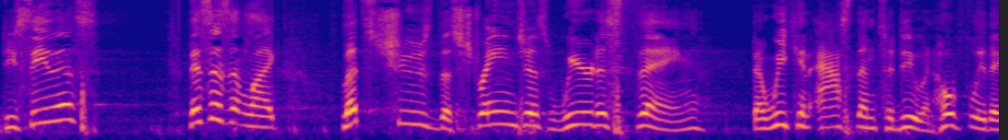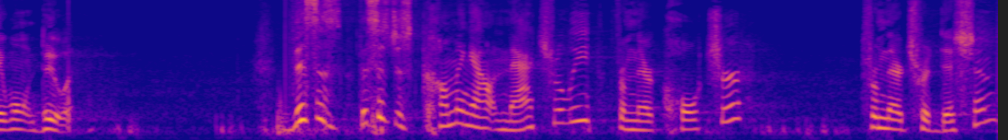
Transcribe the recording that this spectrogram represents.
Do you see this? This isn't like, let's choose the strangest, weirdest thing that we can ask them to do, and hopefully they won't do it. This is, this is just coming out naturally from their culture, from their tradition,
